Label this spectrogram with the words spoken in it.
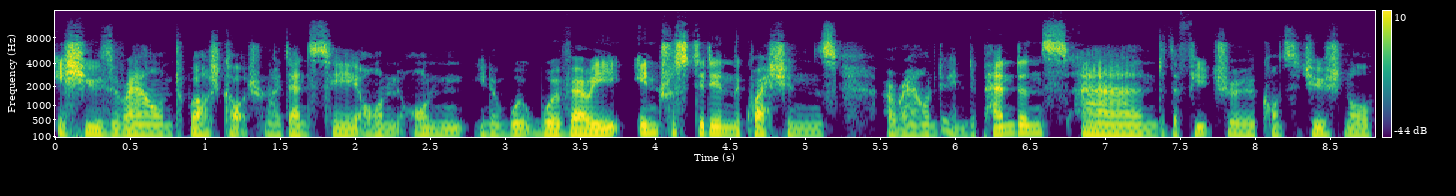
issues around Welsh culture and identity. On on you know we're, we're, very interested in the questions around independence and the future constitutional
